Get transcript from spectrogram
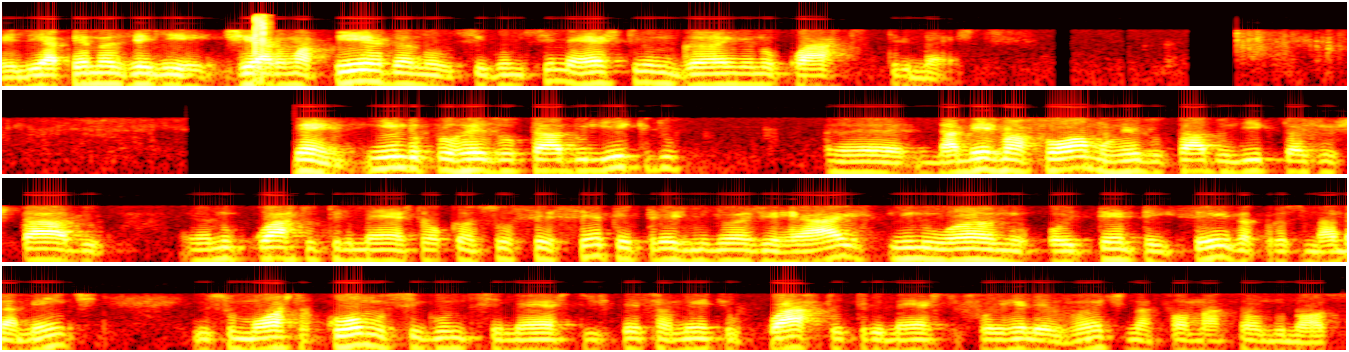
Ele apenas ele gera uma perda no segundo semestre e um ganho no quarto trimestre. Bem, indo para o resultado líquido, é, da mesma forma, o resultado líquido ajustado é, no quarto trimestre alcançou 63 milhões de reais e no ano 86 aproximadamente. Isso mostra como o segundo semestre, especialmente o quarto trimestre, foi relevante na formação do nosso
